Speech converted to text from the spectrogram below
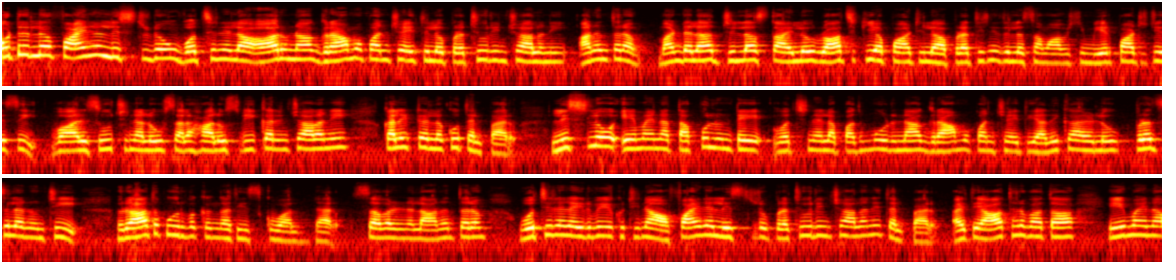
ఓటర్ల ఫైనల్ లిస్టును వచ్చే నెల ఆరున గ్రామ పంచాయతీలో ప్రచురించాలని అనంతరం మండల జిల్లా స్థాయిలో రాజకీయ పార్టీల ప్రతినిధుల సమావేశం ఏర్పాటు చేసి వారి సూచనలు సలహాలు స్వీకరించాలని కలెక్టర్లకు తెలిపారు. లిస్టులో ఏమైనా తప్పులుంటే వచ్చే నెల పదమూడున గ్రామ పంచాయతీ అధికారులు ప్రజల నుంచి రాతపూర్వకంగా తీసుకోవాలన్నారు. సవరణల అనంతరం వచ్చే నెల ఇరవై ఒకటిన ఫైనల్ లిస్టును ప్రచురించాలని తెలిపారు. అయితే ఆ తర్వాత ఏమైనా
